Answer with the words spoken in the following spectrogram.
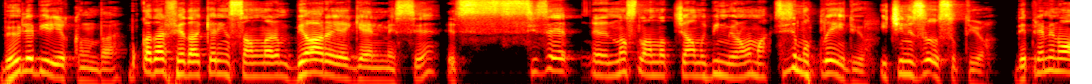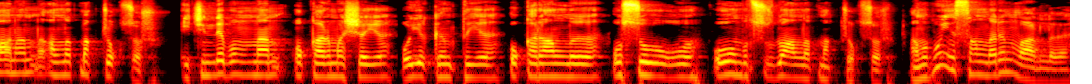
böyle bir yıkımda bu kadar fedakar insanların bir araya gelmesi e, size e, nasıl anlatacağımı bilmiyorum ama sizi mutlu ediyor. İçinizi ısıtıyor. Depremin o anını anlatmak çok zor. İçinde bulunan o karmaşayı, o yıkıntıyı, o karanlığı, o soğuğu, o umutsuzluğu anlatmak çok zor. Ama bu insanların varlığı,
